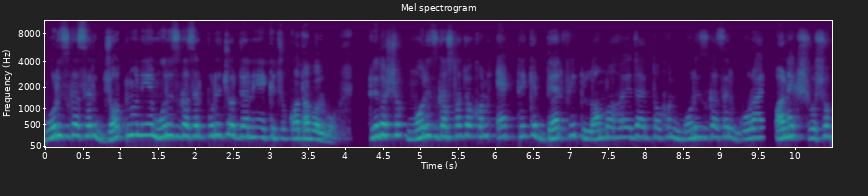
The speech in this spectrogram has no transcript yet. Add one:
মরিচ গাছের যত্ন নিয়ে মরিচ গাছের পরিচর্যা নিয়ে কিছু কথা বলব। প্রিয় দর্শক, মরিচ গাছটা যখন এক থেকে দেড় ফিট লম্বা হয়ে যায়, তখন মরিচ গাছের গোড়ায় অনেক শোষক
